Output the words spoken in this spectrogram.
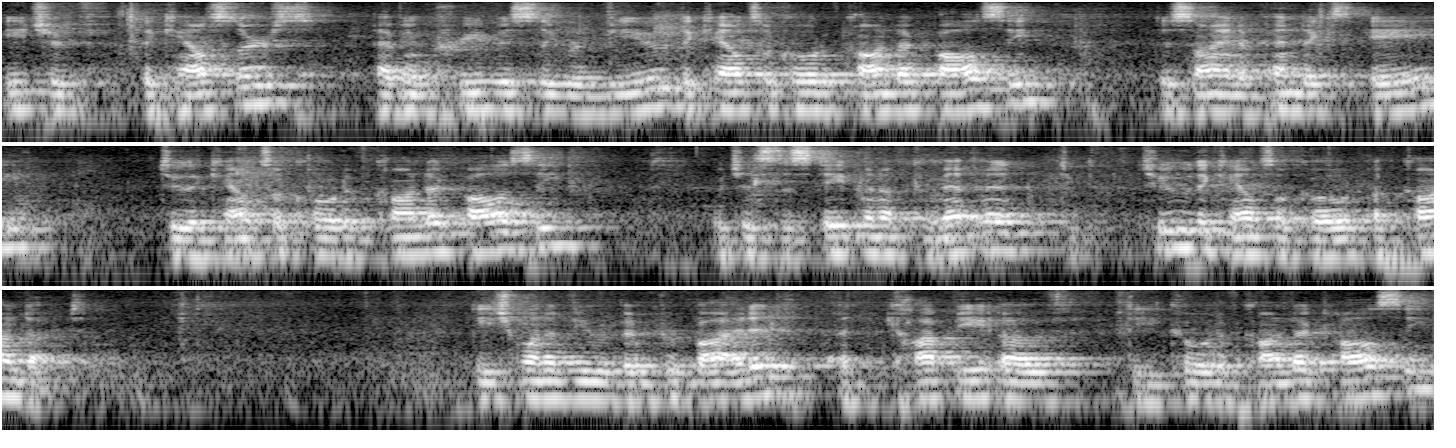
each of the counselors, having previously reviewed the Council Code of Conduct Policy, to sign Appendix A to the Council Code of Conduct Policy, which is the statement of commitment to- to the Council Code of Conduct. Each one of you have been provided a copy of the Code of Conduct Policy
